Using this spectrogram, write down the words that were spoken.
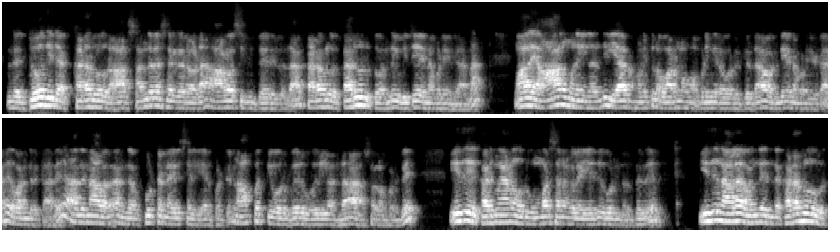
இந்த ஜோதிட கடலூர் ஆர் சந்திரசேகரோட ஆலோசனை பேரில் தான் கடலூர் கரூருக்கு வந்து விஜய் என்ன பண்ணியிருக்காருன்னா மாலை ஆறு மணிலேருந்து ஏழரை மணிக்குள்ள வரணும் அப்படிங்கிற ஒரு இதுதான் வந்து என்ன பண்ணியிருக்காரு வந்திருக்காரு. அதனாலதான் அந்த கூட்ட நெரிசல் ஏற்பட்டு நாற்பத்தி ஒரு பேர் உயிரிழந்தா சொல்லப்படுது. இது கடுமையான ஒரு விமர்சனங்களை எதிர்கொண்டிருக்குது. இதனால வந்து இந்த கடலூர்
